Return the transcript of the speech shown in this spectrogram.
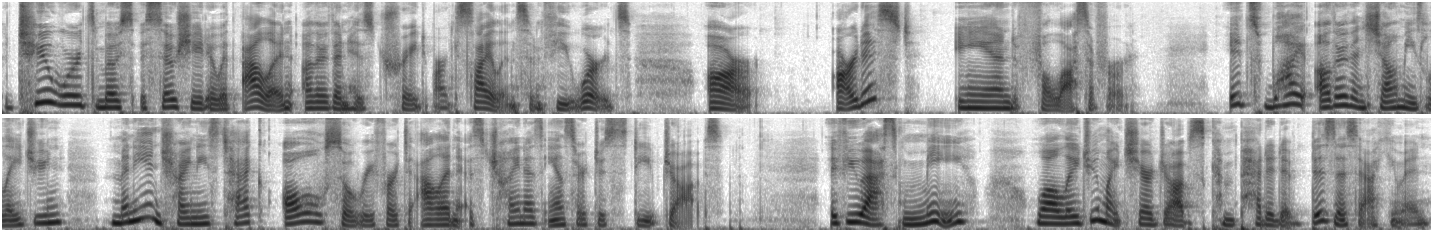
The two words most associated with Alan, other than his trademark silence and few words, are artist and philosopher. It's why, other than Xiaomi's Lei Jun, many in Chinese tech also refer to Alan as China's answer to Steve Jobs. If you ask me, while Lei Jun might share Jobs' competitive business acumen,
